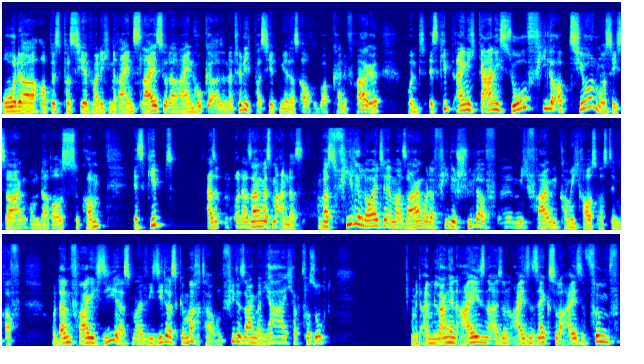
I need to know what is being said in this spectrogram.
oder ob es passiert, weil ich ihn rein slice oder rein hucke. Also natürlich passiert mir das auch, überhaupt keine Frage. Und es gibt eigentlich gar nicht so viele Optionen, muss ich sagen, um da rauszukommen. Es gibt, also, oder sagen wir es mal anders. Was viele Leute immer sagen oder viele Schüler äh, mich fragen, wie komme ich raus aus dem Raff? Und dann frage ich sie erstmal, wie sie das gemacht haben. Und viele sagen dann, ja, ich habe versucht, mit einem langen Eisen, also einem Eisen 6 oder Eisen 5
